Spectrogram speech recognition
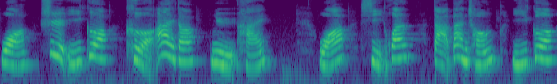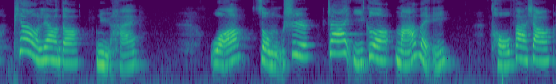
我是一个可爱的女孩，我喜欢打扮成一个漂亮的女孩。我。总是扎一个马尾，头发上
